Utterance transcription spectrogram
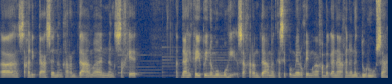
uh, sa kaligtasan ng karamdaman, ng sakit, at dahil kayo po ay namumuhi sa karamdaman, kasi po meron kayong mga kamag-anakan na nagdurusa,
